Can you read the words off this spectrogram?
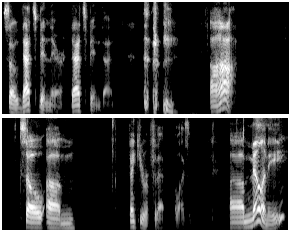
So that's been there. That's been done. Aha. So um, thank you for that, Eliza. Uh, Melanie,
